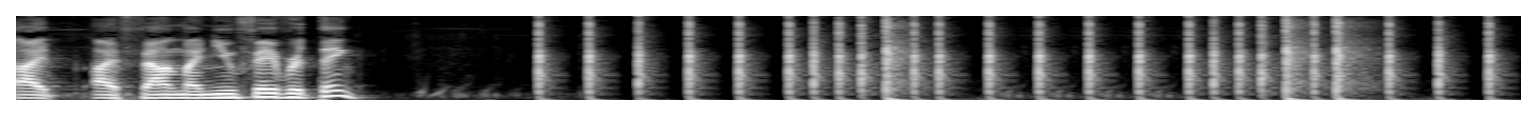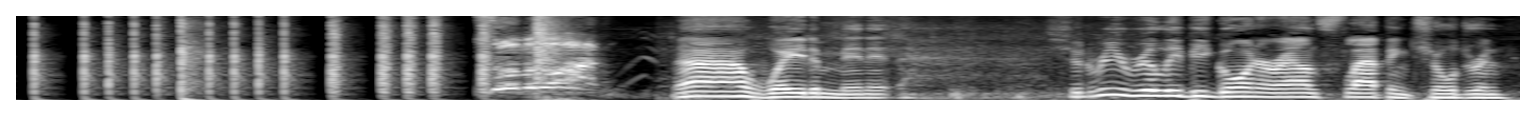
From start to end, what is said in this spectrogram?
I I found my new favorite thing. Ah, wait a minute. Should we really be going around slapping children?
